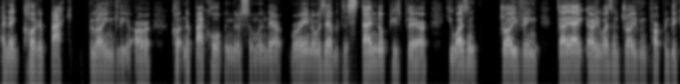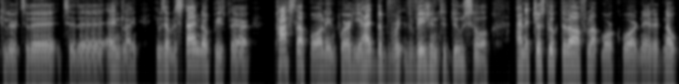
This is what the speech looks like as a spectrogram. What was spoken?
and then cut it back blindly or cutting it back hoping there's someone there. Moreno was able to stand up his player. He wasn't driving diag or he wasn't driving perpendicular to the to the end line. He was able to stand up his player, pass that ball in where he had the vision to do so, and it just looked an awful lot more coordinated. Now,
